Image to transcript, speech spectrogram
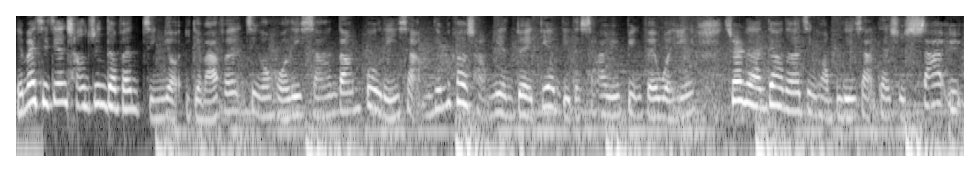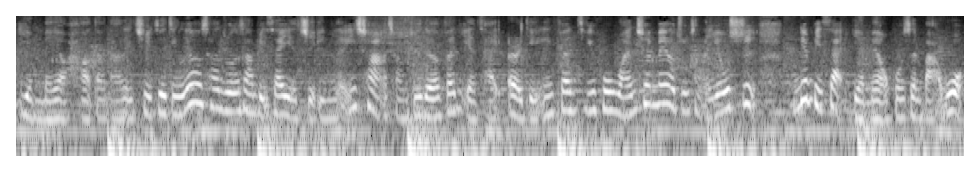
连败期间场均得分仅有一点八分，进攻火力相当不理想。明天不客场面对垫底的鲨鱼，并非稳赢。虽然蓝调呢近况不理想，但是鲨鱼也没有好到哪里去。最近六场主场比赛也只赢了一场，场均得分也才二点一分，几乎完全没有主场的优势。明天比赛也没有获胜把握。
